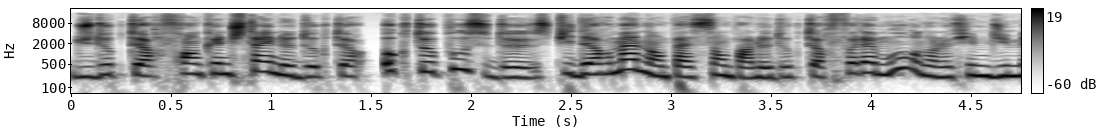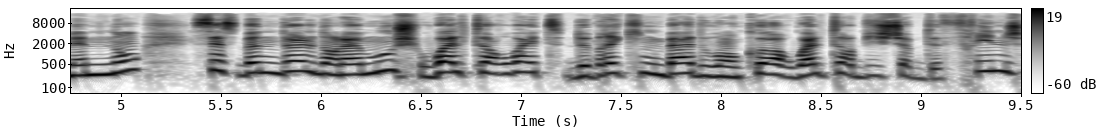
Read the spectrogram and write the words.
Du docteur Frankenstein, le docteur Octopus de Spider-Man, en passant par le docteur Folamour dans le film du même nom, Seth Bundle dans La Mouche, Walter White de Breaking Bad ou encore Walter Bishop de Fringe,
